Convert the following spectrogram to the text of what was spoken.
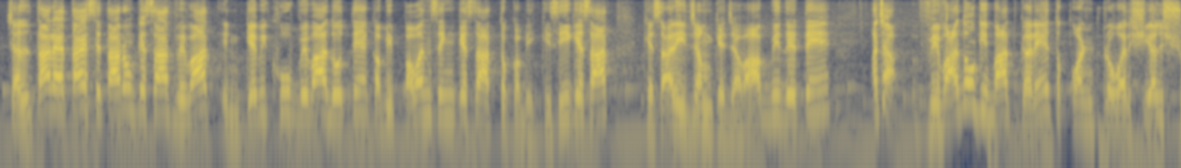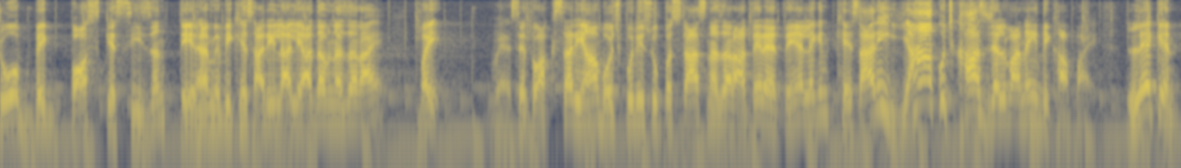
चलता रहता है सितारों के साथ विवाद। इनके भी खूब विवाद होते हैं। कभी पवन सिंह के साथ तो कभी किसी के साथ। खेसारी जम के जवाब भी देते हैं। अच्छा विवादों की बात करें तो कंट्रोवर्शियल शो बिग बॉस के सीज़न तेरह में भी खेसारी लाल यादव नज़र आए। भाई, वैसे तो अक्सर यहाँ भोजपुरी सुपरस्टार्स नज़र आते रहते हैं, लेकिन खेसारी यहाँ कुछ खास जलवा नहीं दिखा पाए। लेकिन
